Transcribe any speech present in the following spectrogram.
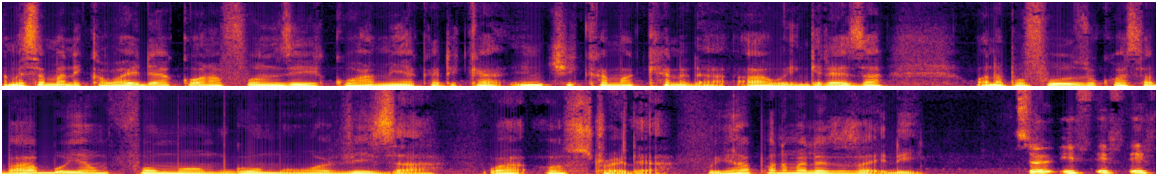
Amesema ni kawaida kwa wanafunzi kuhamia katika nchi kama Canada au Uingereza wanapofuzu kwa sababu ya mfumo mgumu wa visa wa Australia. Huyu hapa na maelezo zaidi. So if, if, if,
